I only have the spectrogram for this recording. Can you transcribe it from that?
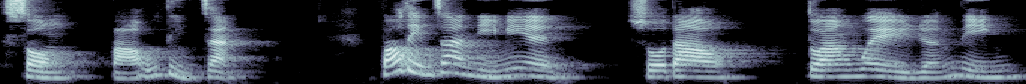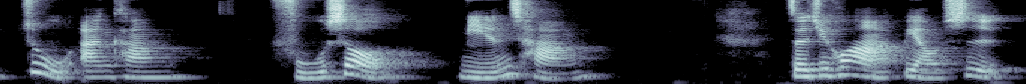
诵宝顶赞。宝顶赞里面说到：“端为人民祝安康，福寿绵长。”这句话表示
